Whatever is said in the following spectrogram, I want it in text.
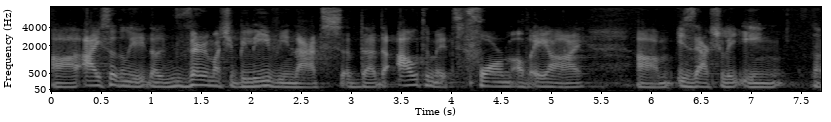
Uh, I certainly uh, very much believe in that the, the ultimate form of AI um, is actually in uh,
